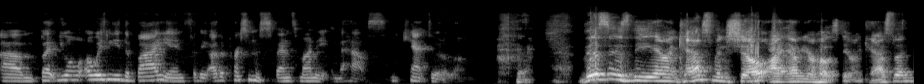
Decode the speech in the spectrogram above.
Um, but you'll always need the buy-in for the other person who spends money in the house. You can't do it alone. this is the Aaron Katsman Show. I am your host, Aaron Katsman.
